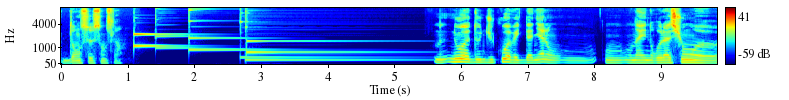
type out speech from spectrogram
dans ce sens-là. Nous, du coup, avec Daniel, on, on, a une relation euh,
